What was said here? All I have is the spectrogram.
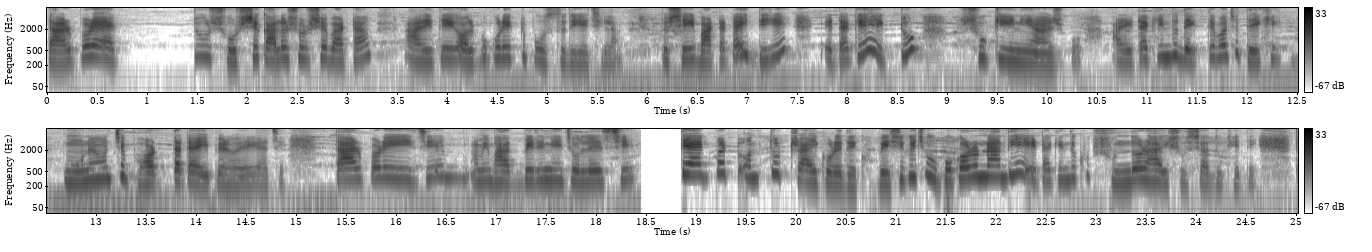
তারপরে একটু সর্ষে, কালো সর্ষে বাটা আর এতে অল্প করে একটু পোস্ত দিয়েছিলাম। তো সেই বাটাটাই দিয়ে এটাকে একটু শুকিয়ে নিয়ে আসব। আর এটা কিন্তু দেখতে পাচ্ছ, দেখে মনে হচ্ছে ভর্তা টাইপের হয়ে গেছে। তারপরে এই যে আমি ভাত বেড়ে নিয়ে চলে এসেছি। তো একবার অন্তত ট্রাই করে দেখো। বেশি কিছু উপকরণ না দিয়ে এটা কিন্তু খুব সুন্দর হয় সুস্বাদু খেতে। তো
